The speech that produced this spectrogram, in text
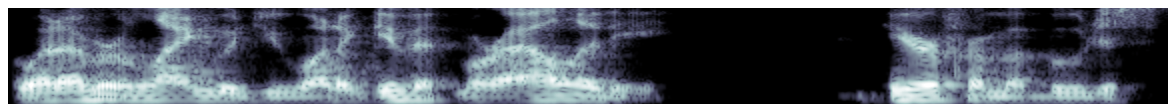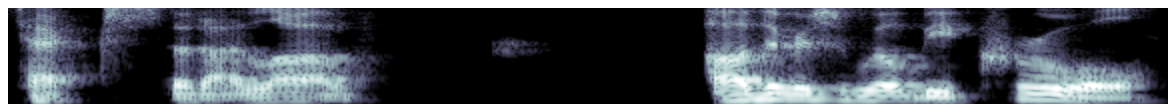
whatever language you want to give it, morality. Here from a Buddhist text that I love. Others will be cruel.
